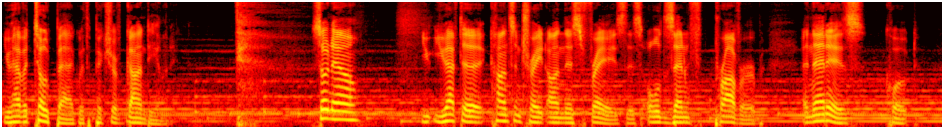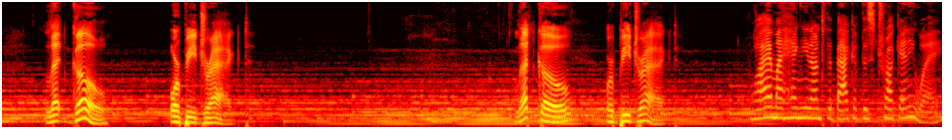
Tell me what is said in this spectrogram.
you have a tote bag with a picture of Gandhi on it. so now you, you have to concentrate on this phrase, this old Zen f- proverb, and that is, quote, let go or be dragged. Let go or be dragged. Why am I hanging onto the back of this truck anyway?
